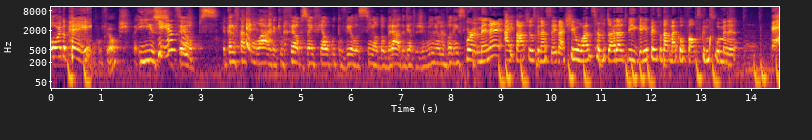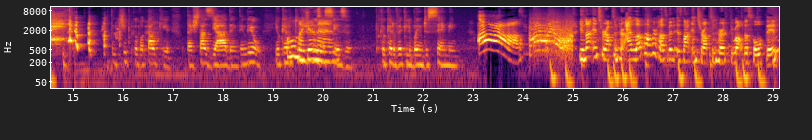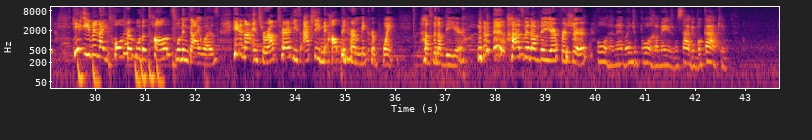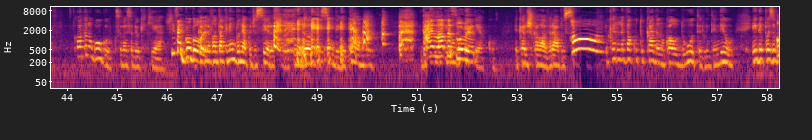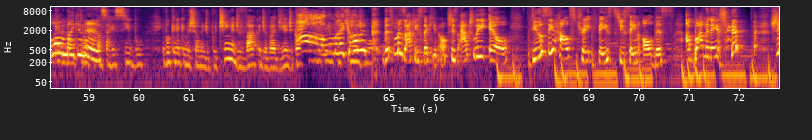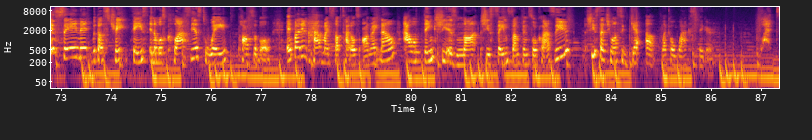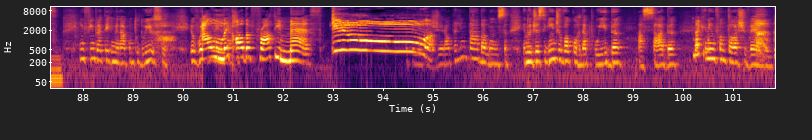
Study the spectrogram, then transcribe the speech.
Or the pay. O Phelps? Isso, He answered. Phelps. Eu quero ficar tão larga que o Phelps vai enfiar o cotovelo assim, ó, dobrado dentro de mim. Eu não vou nem For a minute, I thought she was gonna say that she wants her vagina to be gaping so that Michael Phelps can swim in it. sentir, porque eu vou estar o quê? Tá extasiada, entendeu? E eu quero Oh tudo de luz acesa. Porque eu quero ver aquele banho de sêmen. Ah! You're not interrupting her. I love how her husband is not interrupting her throughout this whole thing. He even like told her who the tallest woman guy was. He did not interrupt her. He's actually helping her make her point. Husband of the year. husband of the year for sure. Porra, né? Banho de porra mesmo, sabe? Bucaque. Coloca no Google que você vai saber o que que é. She said Google Eu quero it. levantar que nem um boneco de cera, assim, assim, derretendo. I love this woman. repeteco. Eu quero escalavrado, sim. Eu Eu quero levar cutucada no colo do útero, entendeu? E aí depois eu vou Oh querer dar my um troco, passar recibo. Eu vou querer que me chamem de putinha, de vaca, de vadia, de calcinha. Oh de my putinha god! This woman's actually sick, you know? She's actually ill. Do you see how straight faced she's saying all this abomination? she's saying it with a straight face in the most classiest way possible. If I didn't have my subtitles on right now, I would think she is not, she's saying something so classy. She said she wants to get up like a wax figure. What? Enfim, pra terminar com tudo isso, eu vou I'll lick all the frothy mess. Ew! geral pra limpar a bagunça. E no dia seguinte eu vou acordar poída, assada, Mas- que nem um fantoche velho.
